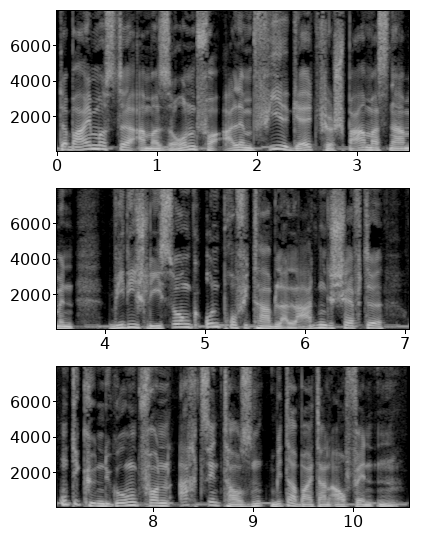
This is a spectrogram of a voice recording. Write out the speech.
Dabei musste Amazon vor allem viel Geld für Sparmaßnahmen wie die Schließung unprofitabler Ladengeschäfte und die Kündigung von 18.000 Mitarbeitern aufwenden.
